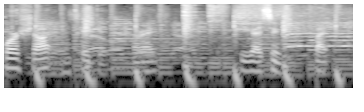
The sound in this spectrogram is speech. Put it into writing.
Pour a shot and take it. All right. See you guys soon. Bye.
